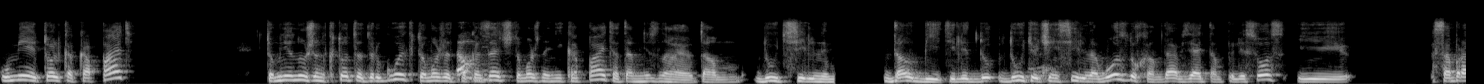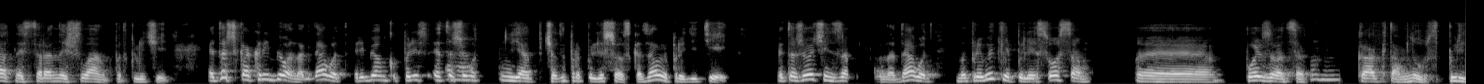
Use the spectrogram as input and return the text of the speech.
умею только копать, то мне нужен кто-то другой, кто может долбить. показать, что можно не копать, а там, не знаю, там дуть сильным, долбить или дуть да. очень сильно воздухом, да, взять там пылесос и с обратной стороны шланг подключить. Это же как ребенок, да, вот ребенку пылесос, это ага. же вот, ну, я что-то про пылесос сказал и про детей. Это же очень забавно, да, вот мы привыкли пылесосом э, пользоваться, угу. как там, ну, пыль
